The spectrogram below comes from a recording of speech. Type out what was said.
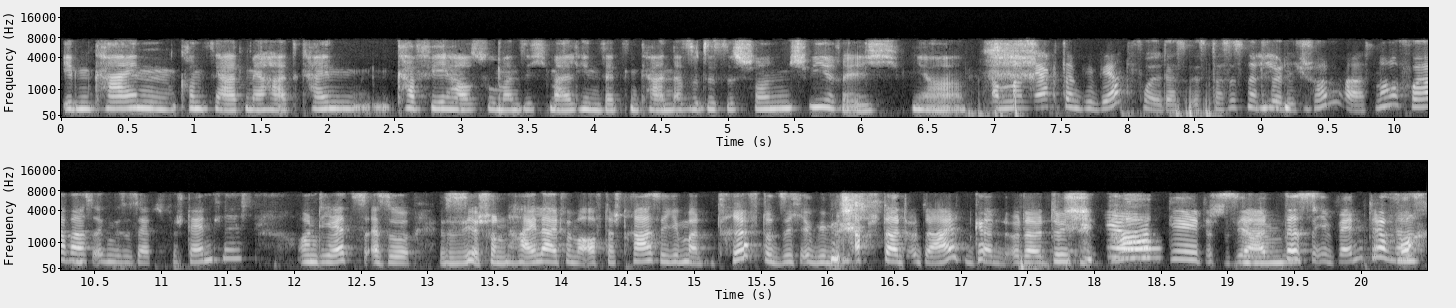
eben kein Konzert mehr hat, kein Kaffeehaus, wo man sich mal hinsetzen kann. Also das ist schon schwierig, ja. Aber man merkt dann, wie wertvoll das ist. Das ist natürlich schon was. Ne? Vorher war es irgendwie so selbstverständlich und jetzt, also es ist ja schon ein Highlight, wenn man auf der Straße jemanden trifft und sich irgendwie mit Abstand unterhalten kann oder durch den Park ja. geht. Das ist ja das Event der Woche.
